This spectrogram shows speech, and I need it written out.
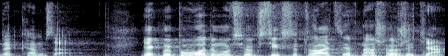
that comes up. як ми поводимося у всіх ситуаціях нашого життя.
